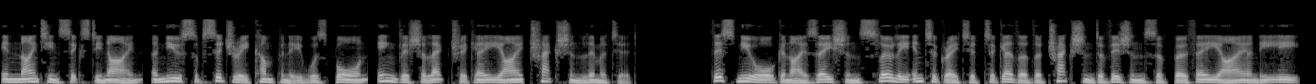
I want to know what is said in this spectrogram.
In 1969, a new subsidiary company was born, English Electric AEI Traction Limited. This new organization slowly integrated together the traction divisions of both AEI and EE,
